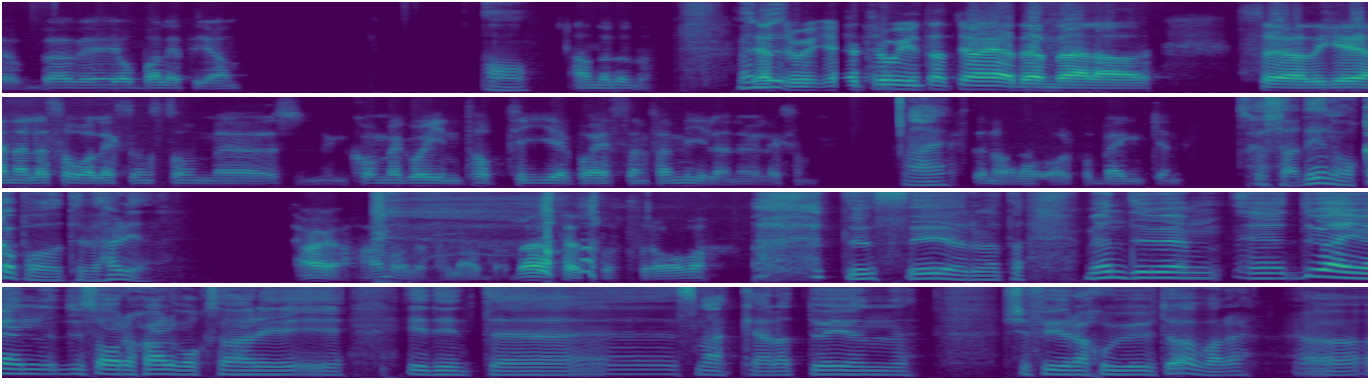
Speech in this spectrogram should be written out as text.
jag behöver jobba lite grann ja. annorlunda. Men jag, du, tror, jag tror inte att jag är den där uh, Södergren eller så liksom som uh, kommer gå in topp 10 på SM 5 milen nu liksom nej, efter några år på bänken. ska Södin åka på till helgen? Ja, ja, han håller på att ladda. Börjar testa Strava. Du ser, vet du. Men du, eh, du är ju en, du sa det själv också här i, i, i ditt eh, snack här, att du är ju en 24-7 utövare. Eh,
